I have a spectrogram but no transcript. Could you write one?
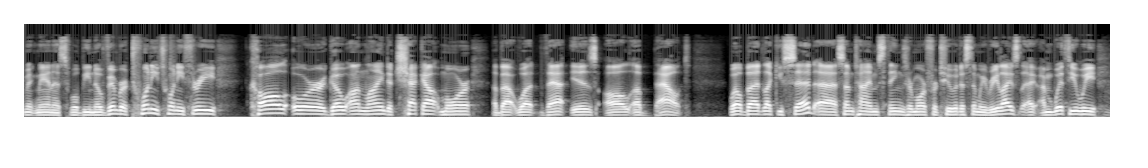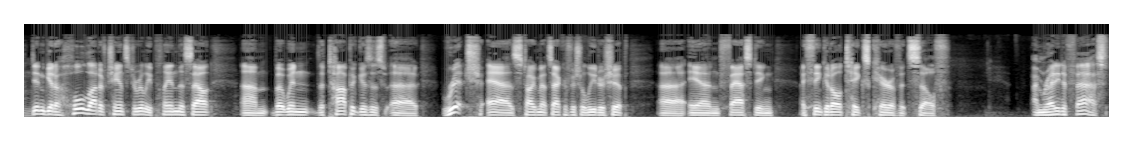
McManus will be November 2023. Call or go online to check out more about what that is all about. Well, Bud, like you said, uh, sometimes things are more fortuitous than we realize. I, am with you. We didn't get a whole lot of chance to really plan this out. Um, but when the topic is as uh, rich as talking about sacrificial leadership uh, and fasting, I think it all takes care of itself. I'm ready to fast.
